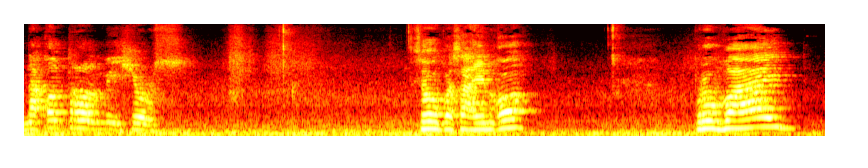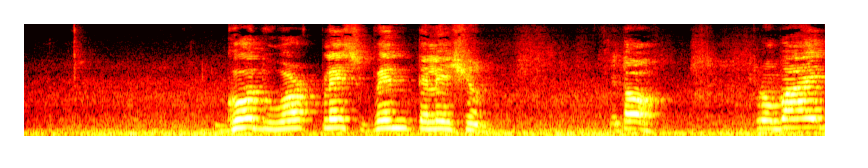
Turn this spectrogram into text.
na control measures. So basahin ko. Provide good workplace ventilation. Ito, provide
